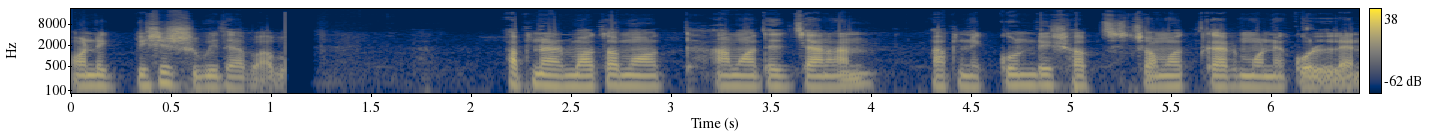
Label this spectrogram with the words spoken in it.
অনেক বেশি সুবিধা পাব। আপনার মতামত আমাদের জানান। আপনি কোনটি সবচেয়ে চমৎকার মনে করলেন?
